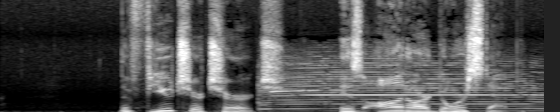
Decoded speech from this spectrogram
The future church is on our doorstep.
